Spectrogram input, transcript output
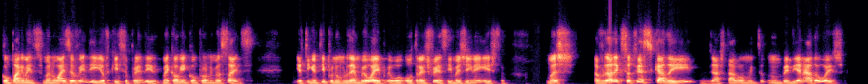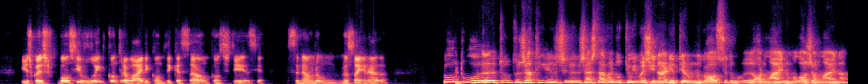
com pagamentos manuais, eu vendi, eu fiquei surpreendido. Como é que alguém comprou no meu site? Eu tinha tipo o número da MBA ou, ou transferência, imaginem isto. Mas a verdade é que se eu tivesse ficado aí, já estava muito, não vendia nada hoje. E as coisas vão se evoluindo com trabalho com dedicação, consistência, senão não, não sai nada. Tu, tu, eh, tu, tu, já, tinhas, já estava no teu imaginário ter um negócio de, eh, online, uma loja online?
